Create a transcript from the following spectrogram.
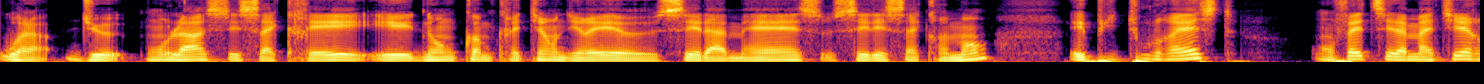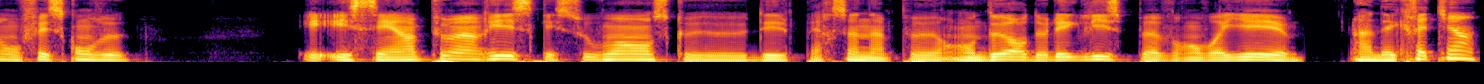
voilà, Dieu. Bon, là, c'est sacré. Et donc, comme chrétien, on dirait euh, c'est la messe, c'est les sacrements. Et puis tout le reste, en fait, c'est la matière et on fait ce qu'on veut. Et, c'est un peu un risque, et souvent ce que des personnes un peu en dehors de l'Église peuvent renvoyer à des chrétiens.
